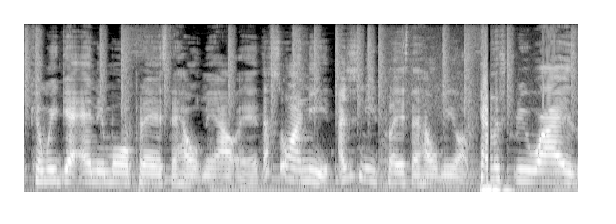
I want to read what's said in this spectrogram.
Can we get any more players to help me out here? That's all I need. I just need players to help me up. Chemistry wise,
